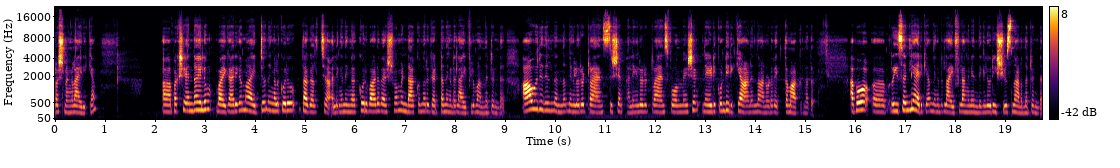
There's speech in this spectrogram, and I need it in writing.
പ്രശ്നങ്ങളായിരിക്കാം. പക്ഷേ എന്തായാലും വൈകാരികമായിട്ട് നിങ്ങൾക്കൊരു തകർച്ച അല്ലെങ്കിൽ നിങ്ങൾക്ക് ഒരുപാട് വിഷമം ഉണ്ടാക്കുന്ന ഒരു ഘട്ടം നിങ്ങളുടെ ലൈഫിൽ വന്നിട്ടുണ്ട്. ആ ഒരു ഇതിൽ നിന്നും നിങ്ങളൊരു ട്രാൻസിഷൻ അല്ലെങ്കിൽ ഒരു ട്രാൻസ്ഫോർമേഷൻ നേടിക്കൊണ്ടിരിക്കുകയാണെന്നാണ് ഇവിടെ വ്യക്തമാക്കുന്നത്. അപ്പോൾ റീസെന്റ്ലി ആയിരിക്കാം നിങ്ങളുടെ ലൈഫിൽ അങ്ങനെ എന്തെങ്കിലും ഒരു ഇഷ്യൂസ് നടന്നിട്ടുണ്ട്.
